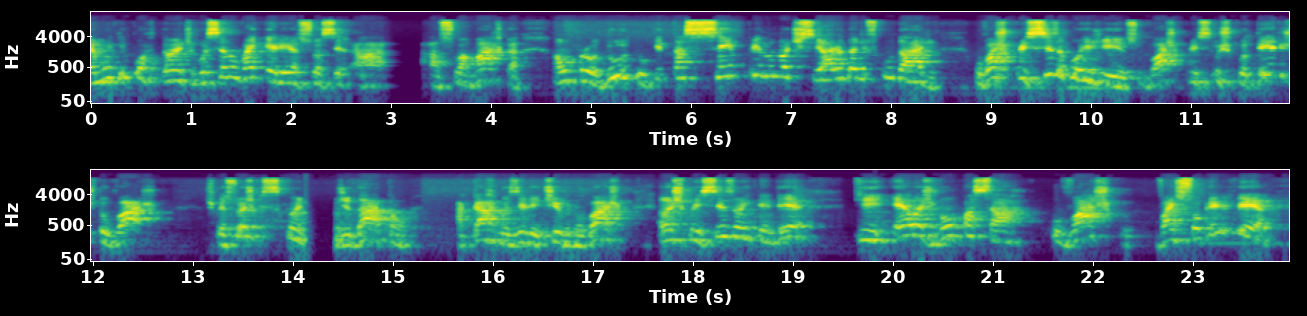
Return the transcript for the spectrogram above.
é muito importante. Você não vai querer associar a, a sua marca a um produto que está sempre no noticiário da dificuldade. O Vasco precisa corrigir isso. O Vasco, os poderes do Vasco, as pessoas que se candidatam a cargos eletivos no Vasco, elas precisam entender que elas vão passar. O Vasco vai sobreviver,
